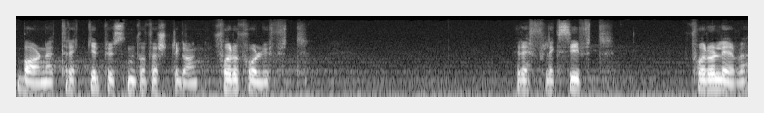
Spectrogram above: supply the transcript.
barnet trekker pusten for første gang for å få luft. Refleksivt for å leve.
